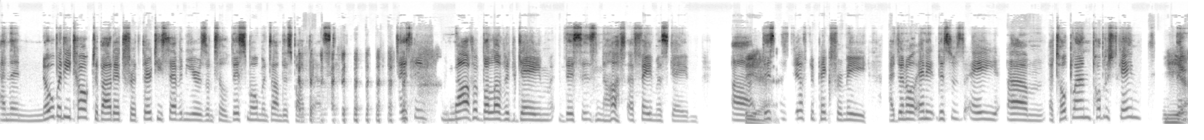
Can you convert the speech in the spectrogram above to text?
and then nobody talked about it for 37 years until this moment on this podcast. this is not a beloved game. This is not a famous game. Uh, yeah. This is just a pick for me. I don't know any. This was a um, a Toaplan published game. Yeah,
